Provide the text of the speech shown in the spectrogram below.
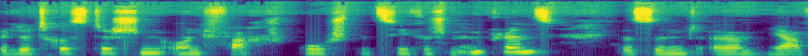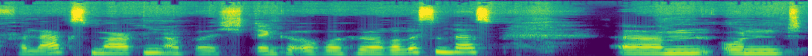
belletristischen und fachbuchspezifischen Imprints. Das sind ähm, ja Verlagsmarken, aber ich denke, eure Hörer wissen das. Ähm, und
